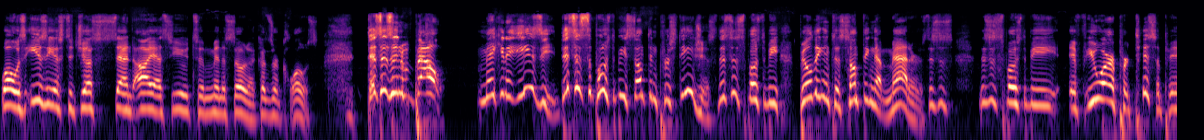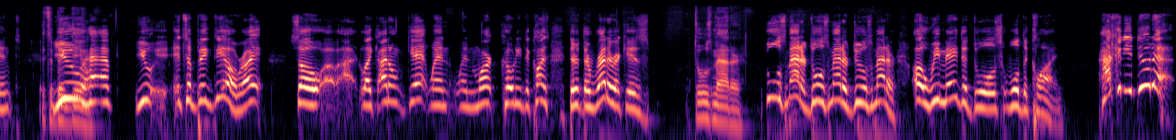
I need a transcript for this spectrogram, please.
well, it was easiest to just send ISU to Minnesota because they're close. This isn't about making it easy. This is supposed to be something prestigious. This is supposed to be building into something that matters. This is this is supposed to be if you are a participant, It's a big you deal. have you it's a big deal, right? So uh, I- like I don't get when when Mark Cody declines. The the rhetoric is Duels matter. duels matter, duels matter, duels matter. Oh, we made the duels, we'll decline. How can you do that?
